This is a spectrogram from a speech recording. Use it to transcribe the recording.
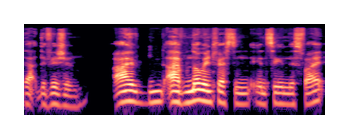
that division. I I have no interest in in seeing this fight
